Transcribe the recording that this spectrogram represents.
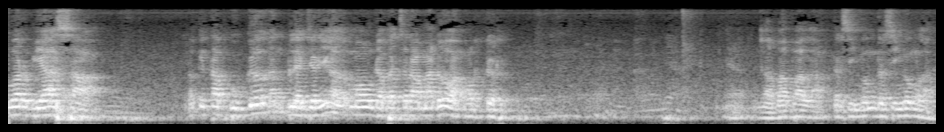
luar biasa kitab Google kan belajarnya kalau mau dapat ceramah doang order. Ya nggak apa-apa lah tersinggung tersinggung lah.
